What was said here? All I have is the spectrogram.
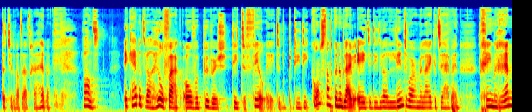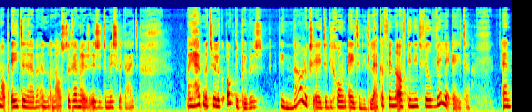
dat je er wat uit gaat hebben. Want ik heb het wel heel vaak over pubers die te veel eten. Die, die constant kunnen blijven eten. Die wel lintwormen lijken te hebben. En geen rem op eten hebben. En, als de rem is, is het de misselijkheid. Maar je hebt natuurlijk ook de pubers die nauwelijks eten. Die gewoon eten niet lekker vinden. Of die niet veel willen eten. En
